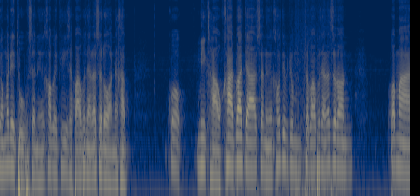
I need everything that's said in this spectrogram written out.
ยังไม่ได้ถูกเสนอเข้าไปที่สภาผู้แทนราษฎรนะครับ ก็ มีข่าวคาดว่าจะเสนอเข้าที่ประชุมสภาผู้แทนราษฎรประมาณ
